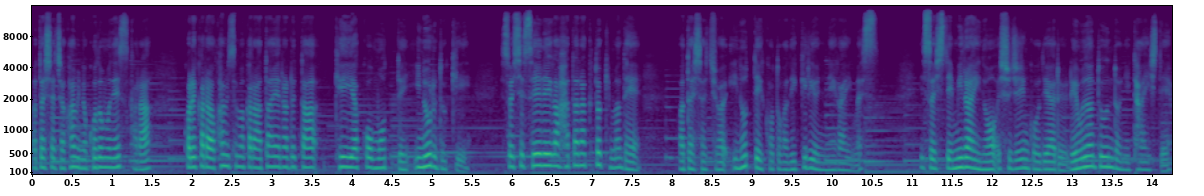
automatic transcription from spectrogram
私たちは神の子供ですからこれからは神様から与えられた契約を持って祈る時そして精霊が働く時まで私たちは祈っていくことができるように願います。そして未来の主人公であるレムナント運動に対して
